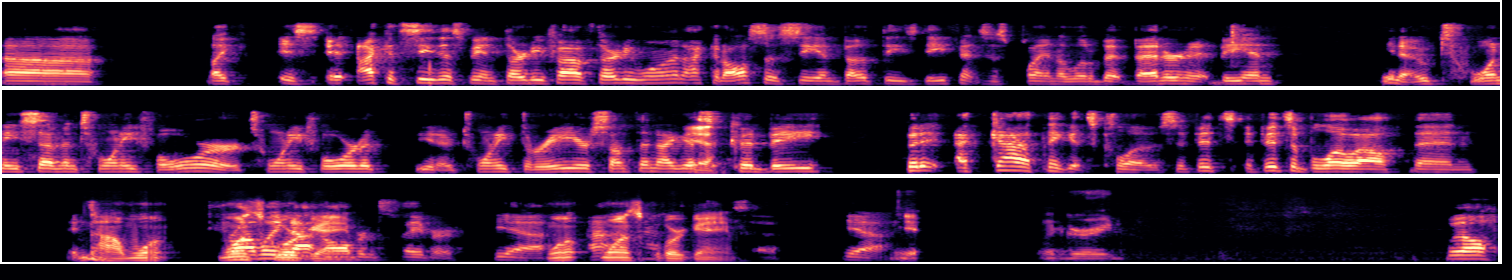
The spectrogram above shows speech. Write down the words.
uh, like, is it, I could see this being 35 31. I could also see in both these defenses playing a little bit better and it being, you know, 27 24 or 24 to, you know, 23 or something. I guess Yeah. it could be. But it, I gotta think it's close. If it's if it's a blowout, then it's No, one one score not in game. Auburn's favor. Yeah, One- I- one I score think game. so. Yeah. Agreed. Well,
